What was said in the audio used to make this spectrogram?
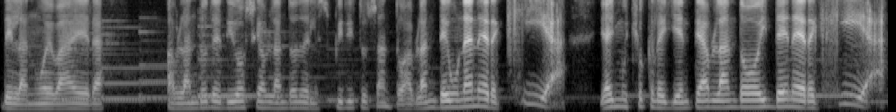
de la nueva era, hablando de Dios y hablando del Espíritu Santo, hablan de una energía. Y hay mucho creyente hablando hoy de energía.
